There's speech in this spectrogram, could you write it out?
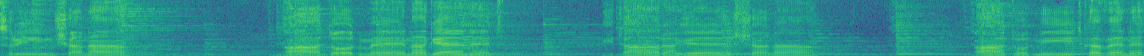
עשרים שנה. את עוד מנגנת גיטרה ישנה. את עוד מתכוונת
